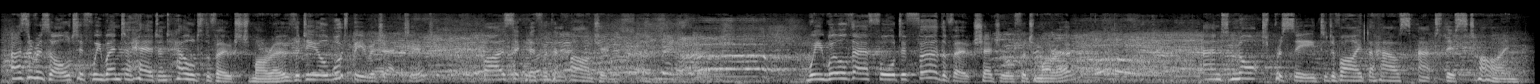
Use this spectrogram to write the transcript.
As a result, if we went ahead and held the vote tomorrow, the deal would be rejected by a significant margin. We will therefore defer the vote scheduled for tomorrow and not proceed to divide the House at this time.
